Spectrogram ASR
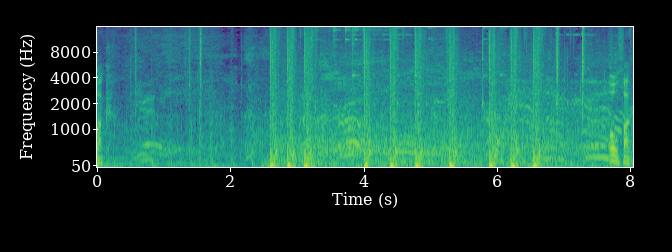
Fuck. O fuck.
